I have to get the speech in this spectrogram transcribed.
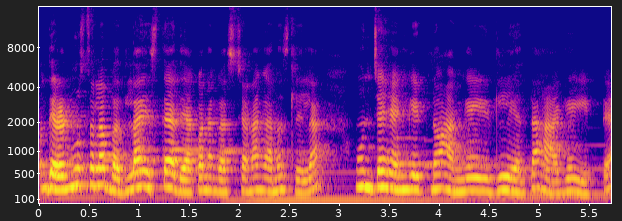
ಒಂದು ಎರಡು ಮೂರು ಸಲ ಬದಲಾಯಿಸಿದೆ ಅದು ಯಾಕೋ ನಂಗೆ ಅಷ್ಟು ಚೆನ್ನಾಗಿ ಅನ್ನಿಸ್ಲಿಲ್ಲ ಮುಂಚೆ ಹೆಂಗೆ ಇಟ್ಟನೋ ಹಾಗೆ ಇಡಲಿ ಅಂತ ಹಾಗೆ ಇಟ್ಟೆ.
